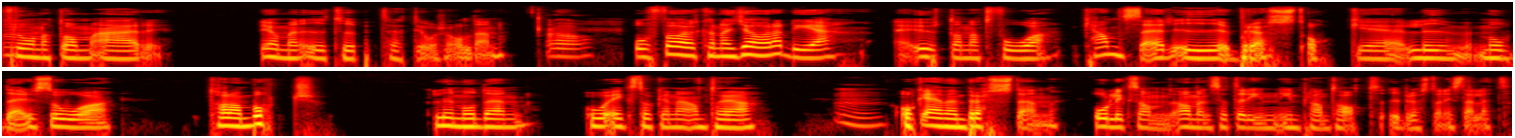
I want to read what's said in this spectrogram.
från Mm. att de är ja, men i typ 30-årsåldern. Ja. Och för att kunna göra det utan att få cancer i bröst och eh, livmoder så tar de bort livmodern och äggstockarna antar jag Mm. och även brösten och liksom, ja, men sätter in implantat i brösten istället.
